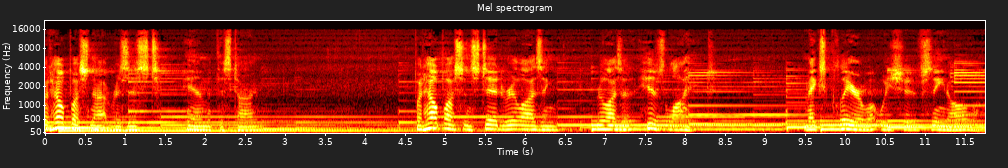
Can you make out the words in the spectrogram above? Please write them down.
But help us not resist him at this time. But help us instead realizing realize that his light makes clear what we should have seen all along.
